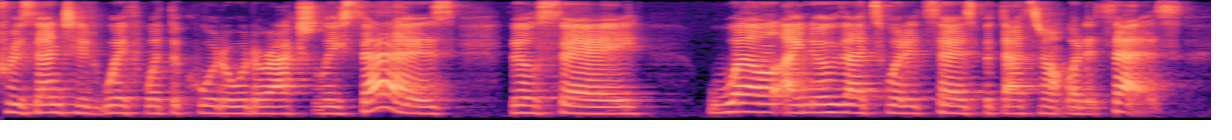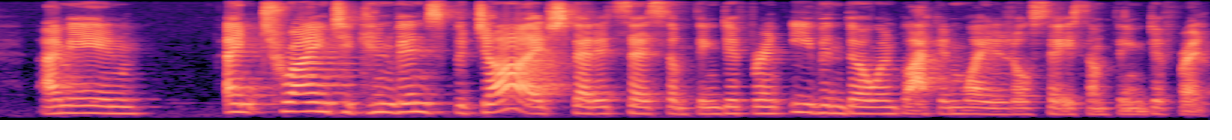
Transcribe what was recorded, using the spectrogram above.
presented with what the court order actually says, they'll say, well, I know that's what it says, but that's not what it says. I mean, and trying to convince the judge that it says something different, even though in black and white it'll say something different.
